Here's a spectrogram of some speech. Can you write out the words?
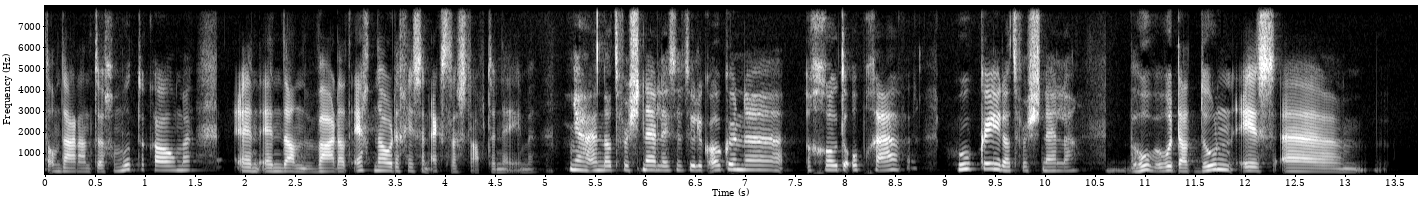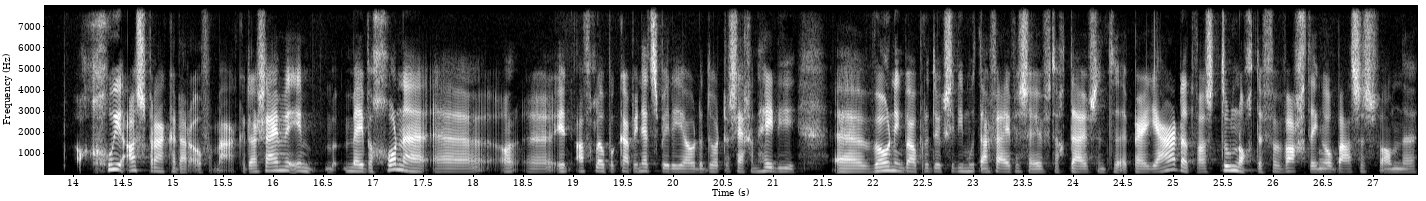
om daaraan tegemoet te komen. En, en dan waar dat echt nodig is, een extra stap te nemen. Ja, en dat versnellen is natuurlijk ook een, uh, een grote opgave. Hoe kun je dat versnellen? Hoe we dat doen is ehm, goede afspraken daarover maken. Daar zijn we in, mee begonnen uh, in de afgelopen kabinetsperiode door te zeggen: hey, die uh, woningbouwproductie die moet naar 75.000 per jaar. Dat was toen nog de verwachting op basis van de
